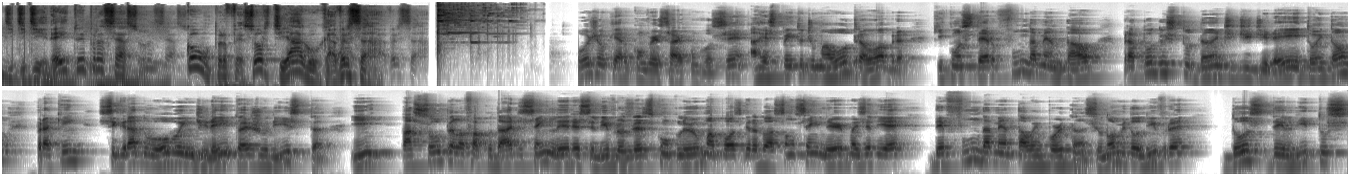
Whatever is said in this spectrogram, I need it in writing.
Direito e Processo, com o professor Tiago Caversan. Hoje eu quero conversar com você a respeito de uma outra obra que considero fundamental para todo estudante de direito, ou então para quem se graduou em direito, é jurista e passou pela faculdade sem ler esse livro, às vezes concluiu uma pós-graduação sem ler, mas ele é de fundamental importância. O nome do livro é Dos Delitos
